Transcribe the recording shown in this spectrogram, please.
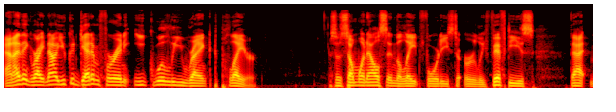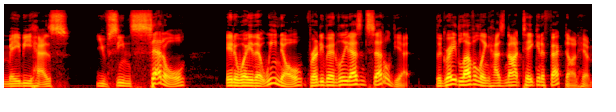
And I think right now you could get him for an equally ranked player. So someone else in the late 40s to early 50s that maybe has you've seen settle in a way that we know Freddie VanVleet hasn't settled yet. The great leveling has not taken effect on him.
